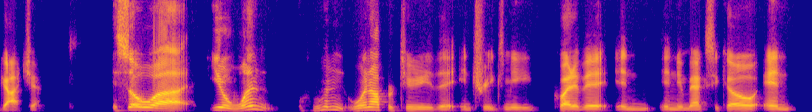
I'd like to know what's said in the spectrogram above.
Gotcha. So uh, you know one one one opportunity that intrigues me quite a bit in in New Mexico, and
